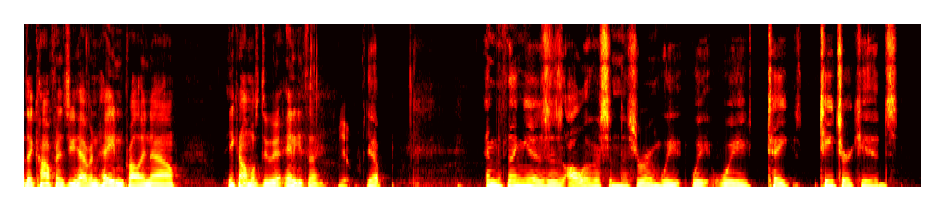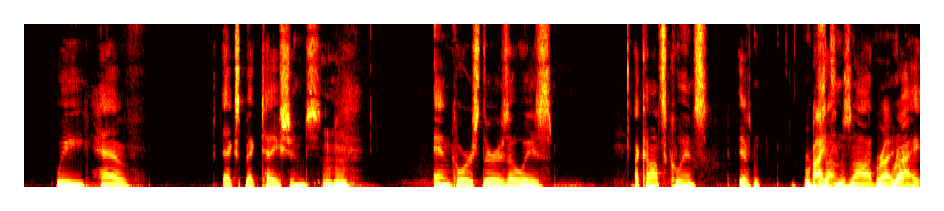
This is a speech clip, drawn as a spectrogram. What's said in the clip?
the confidence you have in hayden probably now he can almost do anything Yep. Yep. And the thing is, is all of us in this room, we we we take teach our kids, we have expectations, mm-hmm. and of course there is always a consequence if right something's not Right. right.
